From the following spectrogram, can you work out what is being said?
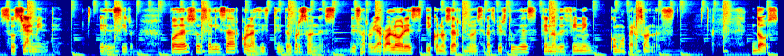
socialmente, es decir, poder socializar con las distintas personas, desarrollar valores y conocer nuestras virtudes que nos definen como personas. 2.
